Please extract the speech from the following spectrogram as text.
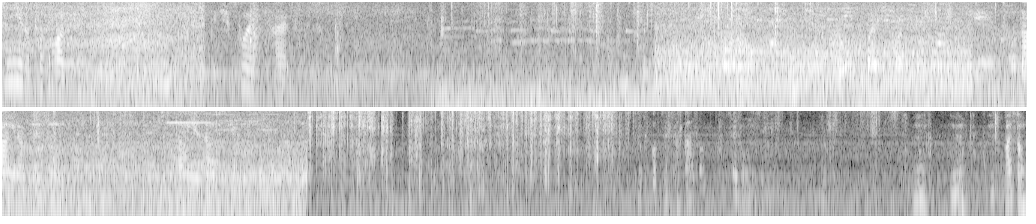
생리가 터져가지고 슈퍼에서 사야겠어요. 김치도 맛있을 것 같아요. 이게 저당이라고 해서 저당 유산균 요구르트. 이렇게 껍질 다 까서 합체해서 오는 시스템. 이렇게. 음, 음, 음, 맛있어.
